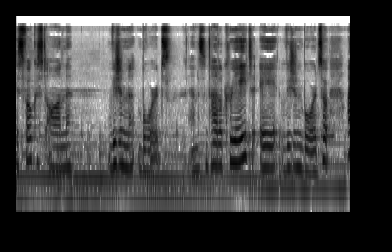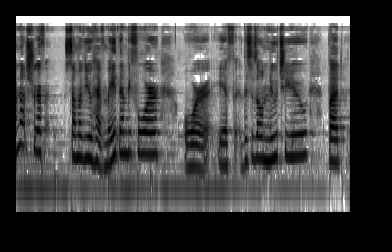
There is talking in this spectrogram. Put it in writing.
is focused on vision boards and it's entitled Create a Vision Board. So I'm not sure if some of you have made them before or if this is all new to you, but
